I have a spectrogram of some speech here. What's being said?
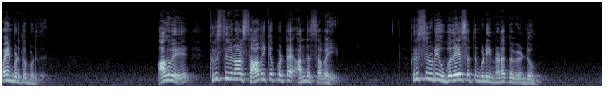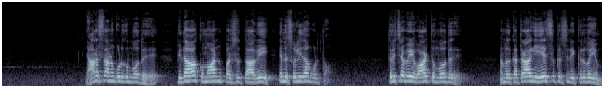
பயன்படுத்தப்படுது. ஆகவே கிறிஸ்துவினால் ஸ்தாபிக்கப்பட்ட அந்த சபை கிறிஸ்தனுடைய உபதேசத்தின்படி நடக்க வேண்டும். ஞானஸ்தானம் கொடுக்கும்போது பிதா குமாரன் பரிசுத்தாவி என்று சொல்லி தான் கொடுத்தோம். திருச்சபையை வாழ்த்தும்போது நமது கத்தராகி இயேசு கிறிஸ்துடைய கிருபையும்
